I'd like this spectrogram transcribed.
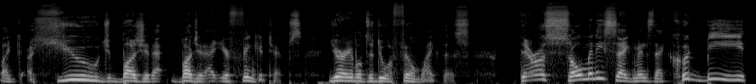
like a huge budget at, budget at your fingertips you're able to do a film like this there are so many segments that could be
